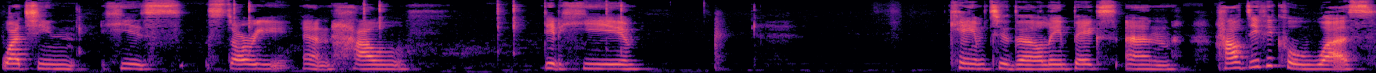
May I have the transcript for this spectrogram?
watching his story and how did he came to the Olympics and how difficult was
